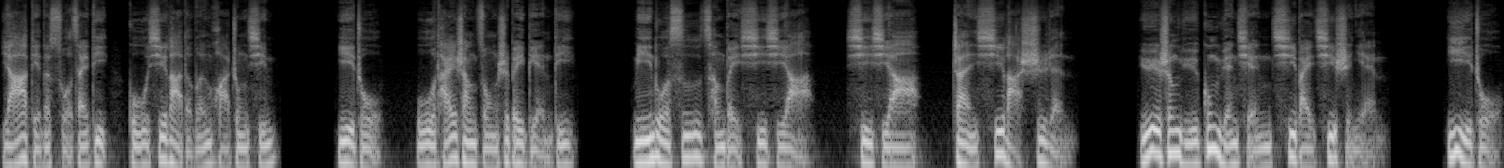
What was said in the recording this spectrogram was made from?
雅典的所在地，古希腊的文化中心。译注：舞台上总是被贬低。米诺斯曾被西西阿，西西阿，占希腊诗人，约生于公元前七百七十年。译注：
